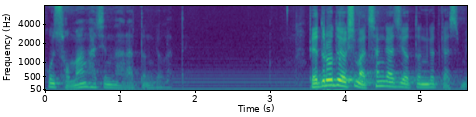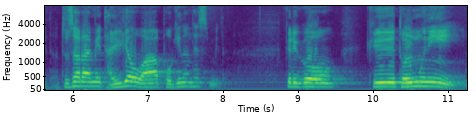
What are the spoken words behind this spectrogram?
혹은 소망하지는 않았던 것 같아요. 베드로도 역시 마찬가지였던 것 같습니다. 두 사람이 달려와 보기는 했습니다. 그리고 그 돌문이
